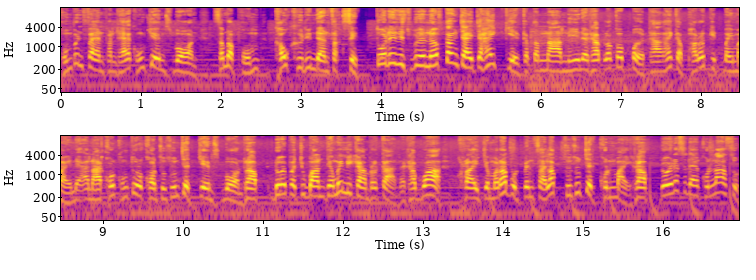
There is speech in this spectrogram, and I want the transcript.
ผมเป็นแฟนพันธ์แท้ของเจมส์บอนด์สำหรับผมเขาคือดินแดนศักดิ์สิทธิ์ตัวเดนิสวิลเลเนฟตั้งใจจะให้เกียรติกับตำนานนี้นะครับ แล้วก็เปิดทางให้กับภารกิจใหม่ๆ ในอนาคตของตัวละคร 007 เจมส์บอนด์ครับ โดยปัจจุบันยังไม่มีการประกาศนะครับว่าใครจะมารับบทเป็นสายลับ 007 คนใหม่ครับ โดยนักแสดงคนล่าสุด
